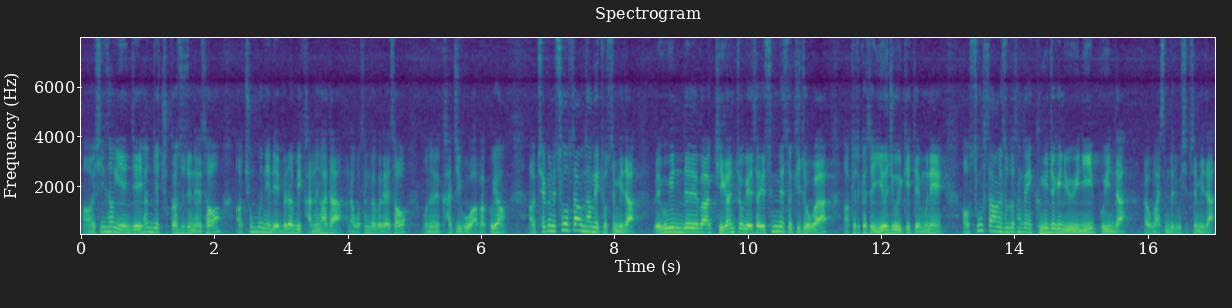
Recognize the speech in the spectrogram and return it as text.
어, 신성 ENG의 현재 주가 수준에서 어, 충분히 레벨업이 가능하다라고 생각을 해서 오늘 가지고 와봤고요. 어, 최근에 수급 상황도 상당히 좋습니다. 외국인들과 기관 쪽에서의 순매수 기조가 어, 계속해서 이어지고 있기 때문에 어, 수급 상황에서도 상당히 긍정적인 요인이 보인다 라고 말씀드리고 싶습니다.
